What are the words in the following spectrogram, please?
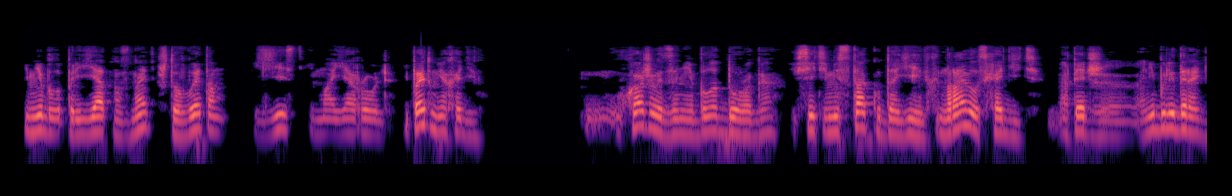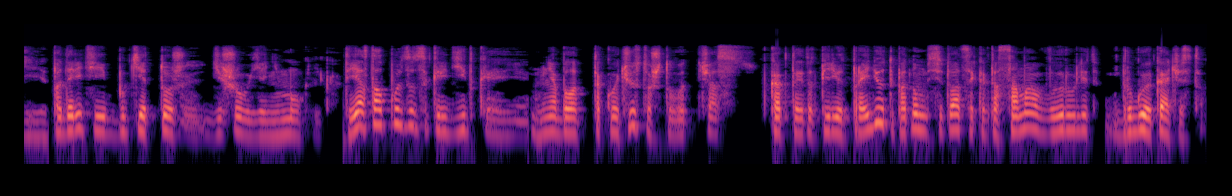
И мне было приятно знать, что в этом есть и моя роль. И поэтому я ходил ухаживать за ней было дорого. И все эти места, куда ей нравилось ходить, опять же, они были дорогие. Подарить ей букет тоже дешевый я не мог никак. Я стал пользоваться кредиткой. У меня было такое чувство, что вот сейчас как-то этот период пройдет, и потом ситуация как-то сама вырулит в другое качество.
